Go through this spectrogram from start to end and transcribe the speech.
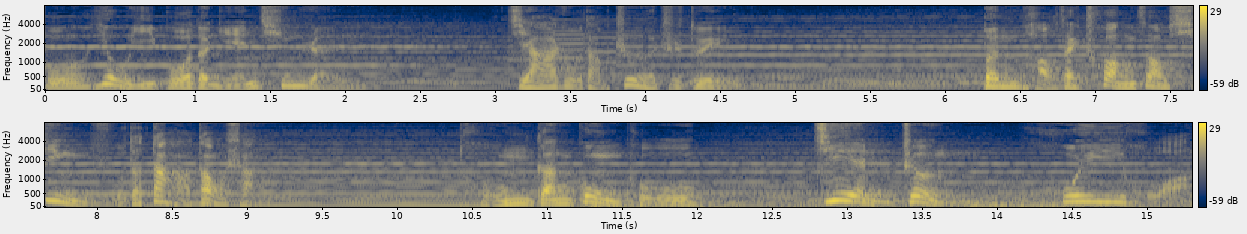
波又一波的年轻人加入到这支队伍，奔跑在创造幸福的大道上，同甘共苦，见证辉煌。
